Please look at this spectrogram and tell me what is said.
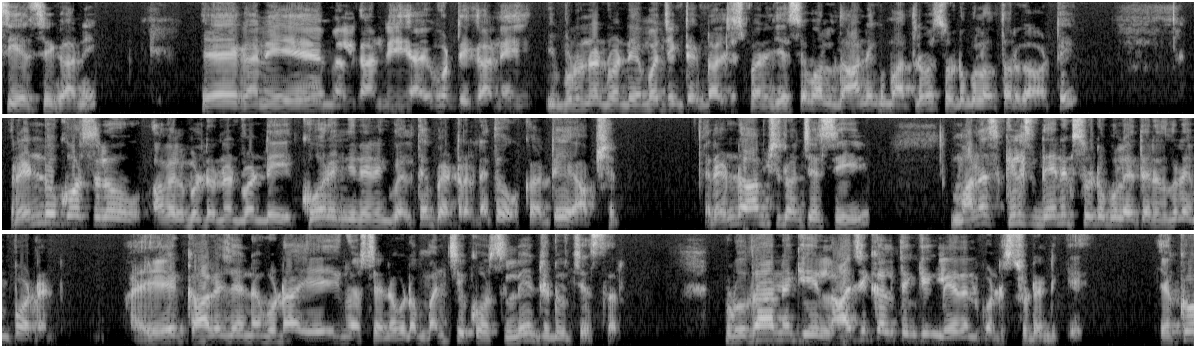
సిఎస్సి కానీ ఏ కానీ ఏఎంఎల్ కానీ ఐఓటీ కానీ ఇప్పుడు ఉన్నటువంటి ఎమర్జింగ్ టెక్నాలజీస్ పని చేసి వాళ్ళు దానికి మాత్రమే సూటబుల్ అవుతారు కాబట్టి రెండు కోర్సులు అవైలబిలిటీ ఉన్నటువంటి కోర్ ఇంజనీరింగ్ వెళ్తే బెటర్ అనేది ఒకటి ఆప్షన్ రెండో ఆప్షన్ వచ్చేసి మన స్కిల్స్ దేనికి సూటబుల్ అయితే అనేది కూడా ఇంపార్టెంట్ ఏ కాలేజ్ అయినా కూడా ఏ యూనివర్సిటీ అయినా కూడా మంచి కోర్సుల్ని ఇంట్రడ్యూస్ చేస్తారు. ఇప్పుడు ఉదాహరణకి లాజికల్ థింకింగ్ లేదనుకోండి స్టూడెంట్కి ఎక్కువ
